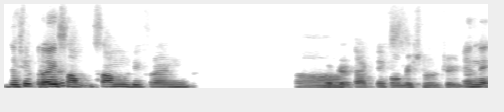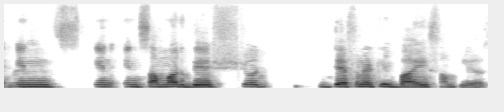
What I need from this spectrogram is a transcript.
They should try Okay. some some different uh, Okay. tactics Formational changes. and Nice. in in in summer they should definitely buy some players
